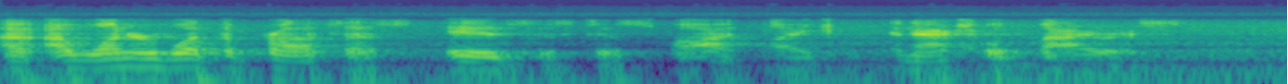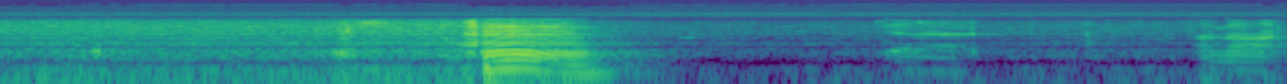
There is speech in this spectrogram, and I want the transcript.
I, I wonder what the process is, is to spot like an actual virus. Hmm. I'm not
